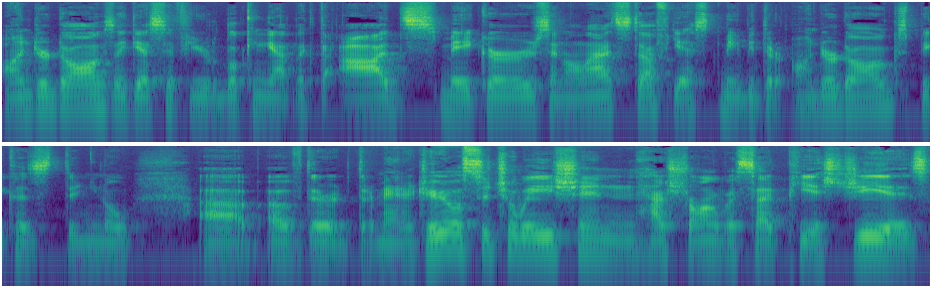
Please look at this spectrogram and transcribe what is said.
underdogs. I guess if you're looking at like the odds makers and all that stuff, yes, maybe they're underdogs because you know uh, of their their managerial situation and how strong of a side PSG is.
